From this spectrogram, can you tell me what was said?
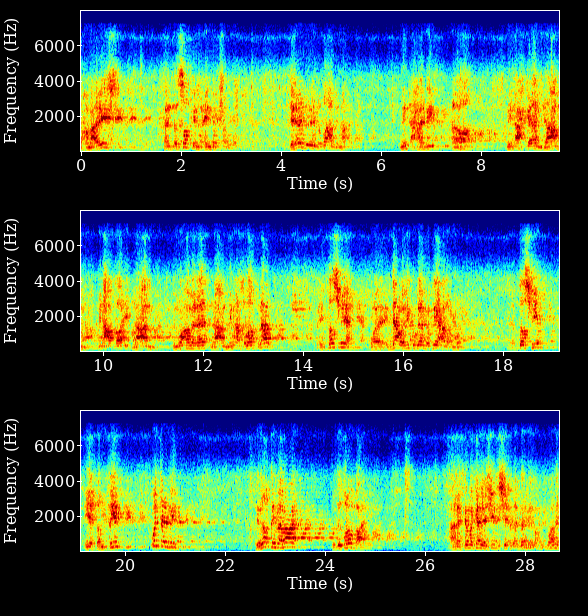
عمريش فأنت تصفي اللي عندك الله. تغير البضاعة اللي معك. من أحاديث آه من أحكام نعم. من عقائد نعم. من معاملات نعم. من أخلاق نعم. التصفية والدعوة دي كلها مبنية على أمرين التصفية هي التنفيذ والتربية تنقي ما معك وتتربى عليه. على كما كان يشيد الشيخ الألباني رحمة الله عليه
